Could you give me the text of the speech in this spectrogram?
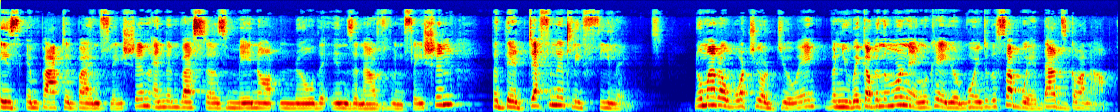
is impacted by inflation, and investors may not know the ins and outs of inflation, but they're definitely feeling it. No matter what you're doing, when you wake up in the morning, okay, you're going to the subway, that's gone up.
